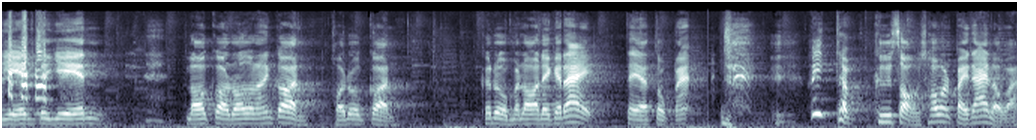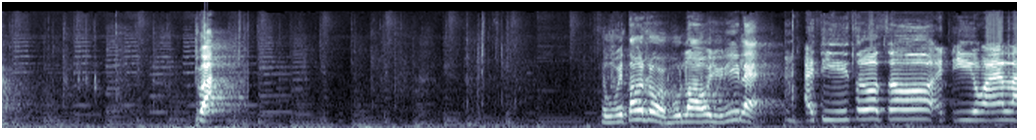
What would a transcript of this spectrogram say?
เย็นใจเย็น รอก่อนรอตรงนั้นก่อน ขอโดดก่อน กระโดดมารอเลยก็ได้ แต่อย่าตกนะ เฮ้ยแต่คือสองช่องมันไปได้เหรอวะ มึงไม่ต้องโดดบูเราอยู่นี่แหละ ไอตีโตโตไอตีไว้อะไร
